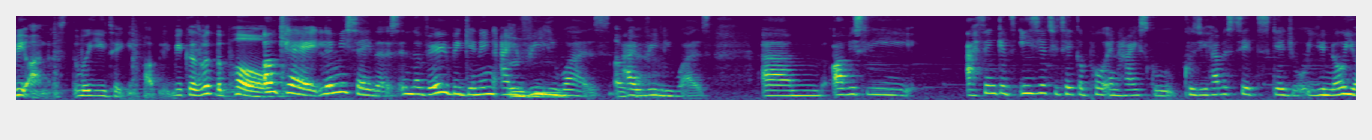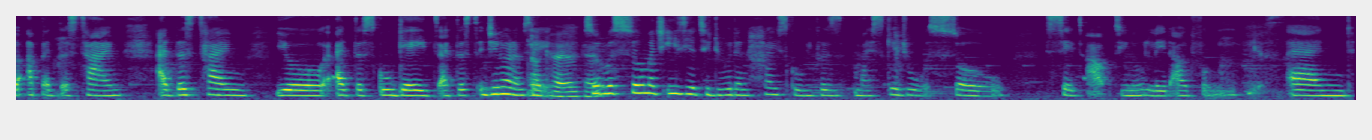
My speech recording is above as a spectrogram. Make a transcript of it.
Be honest, were you taking it properly? Because with the pill. Okay, let me say this. In the very beginning, I mm-hmm. really was. Okay. I really was. Um, obviously, I think it's easier to take a poll in high school because you have a set schedule. You know you're up at this time. At this time, you're at the school gates. At this, do you know what I'm saying? Okay, okay. So it was so much easier to do it in high school because my schedule was so set out. You know, laid out for me. Yes. And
